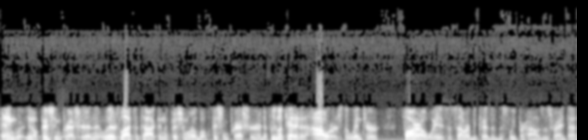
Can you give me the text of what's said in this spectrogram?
angler, you know, fishing pressure. And there's lots of talk in the fishing world about fishing pressure. And if we look at it in hours, the winter far outweighs the summer because of the sleeper houses, right? That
